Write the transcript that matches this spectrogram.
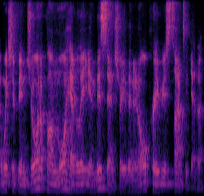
and which have been drawn upon more heavily in this century than in all previous time together,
